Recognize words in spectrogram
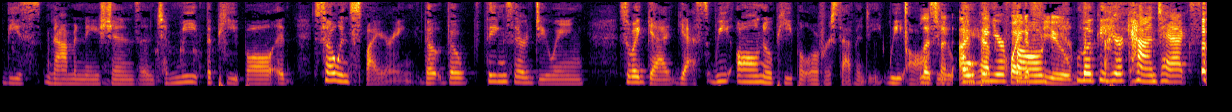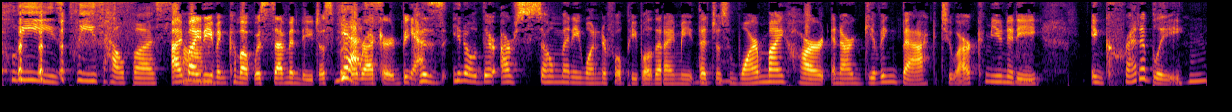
these nominations and to meet the people. It's so inspiring. The the things they're doing. So again, yes, we all know people over seventy. We all Listen, do. I Open have your quite a phone, few. Look at your contacts. Please, please help us. I might Um, even come up with 70 just for yes, the record because, you know, there are so many wonderful people that I meet that just mm-hmm. warm my heart and are giving back to our community mm-hmm. incredibly. Mm-hmm.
